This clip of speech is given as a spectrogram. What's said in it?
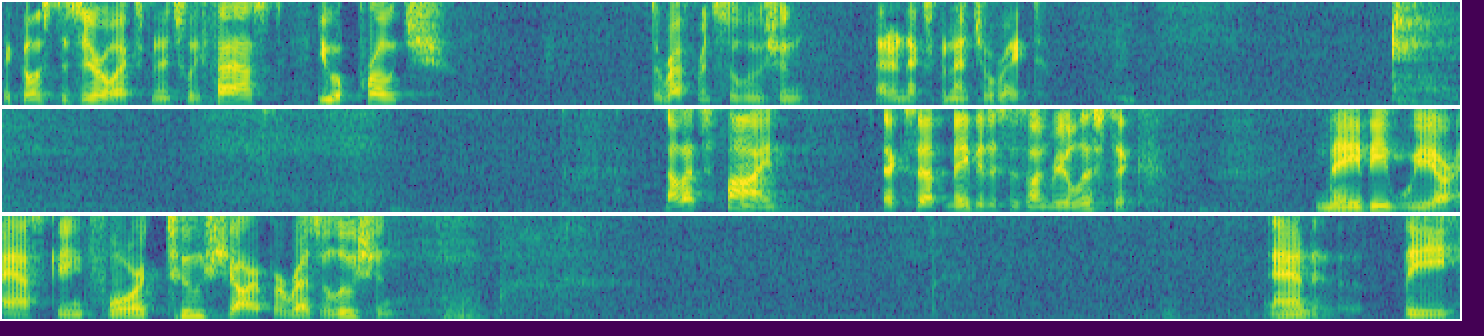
it goes to zero exponentially fast. You approach the reference solution at an exponential rate. Now that's fine, except maybe this is unrealistic. Maybe we are asking for too sharp a resolution. And the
